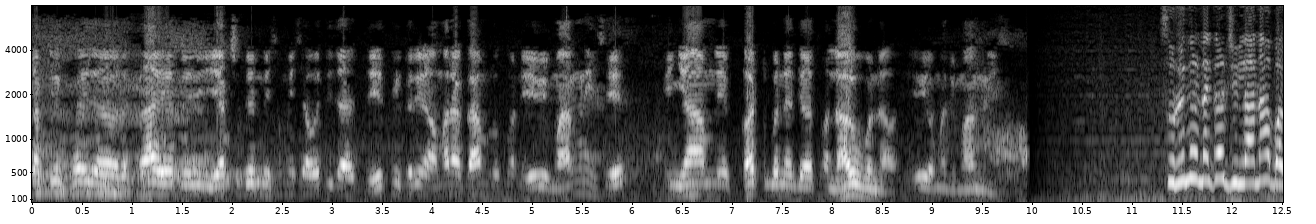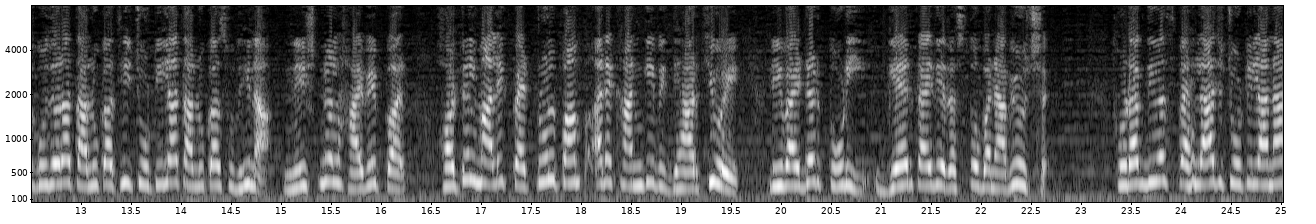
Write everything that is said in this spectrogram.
તકલીફ થઈ જાય થાય તો એક્સિડન્ટની સમસ્યા વધી જાય. જેથી કરીને અમારા ગામ લોકોને એવી માંગણી છે કે અહીંયા અમને કટ બને છે અથવા નાળું બનાવે એવી અમારી માંગણી છે. સુરેન્દ્રનગર જિલ્લાના બગોદરા તાલુકાથી ચોટીલા તાલુકા સુધીના નેશનલ હાઈવે પર હોટેલ માલિક પેટ્રોલ પંપ અને ખાનગી વિદ્યાર્થીઓએ ડિવાઈડર તોડી ગેરકાયદે રસ્તો બનાવ્યો છે. થોડાક દિવસ પહેલા જ ચોટીલાના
